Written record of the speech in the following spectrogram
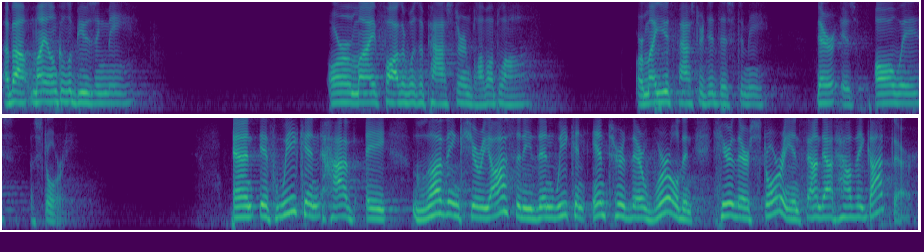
about my uncle abusing me, or my father was a pastor and blah, blah, blah, or my youth pastor did this to me. There is always a story. And if we can have a loving curiosity, then we can enter their world and hear their story and find out how they got there.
